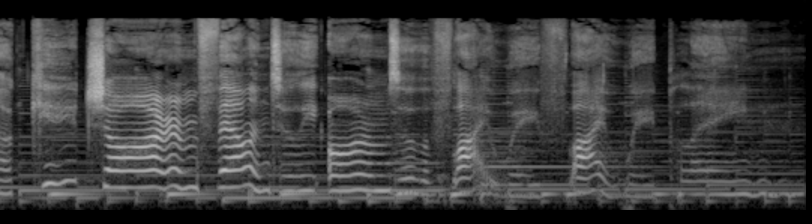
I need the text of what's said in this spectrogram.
lucky charm fell into the arms of a flyaway, flyaway plane.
